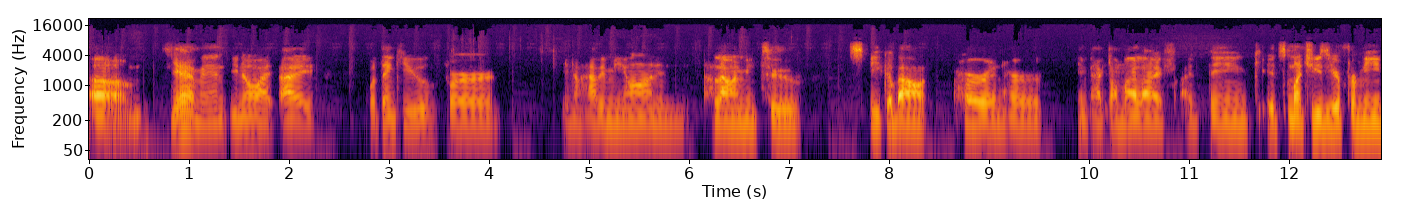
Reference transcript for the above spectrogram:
um, yeah, man. You know, I, I, well, thank you for, you know, having me on and allowing me to speak about her and her impact on my life. I think it's much easier for me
